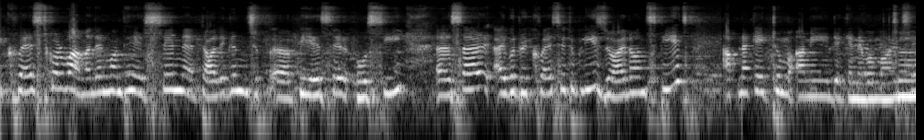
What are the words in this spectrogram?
রিকোয়েস্ট করব আমাদের মধ্যে এসছেন টলিগঞ্জ পিএস এর OC sir I would request you to please join on stage আপনাকে একটু আমি ডেকে নেব মঞ্চে।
